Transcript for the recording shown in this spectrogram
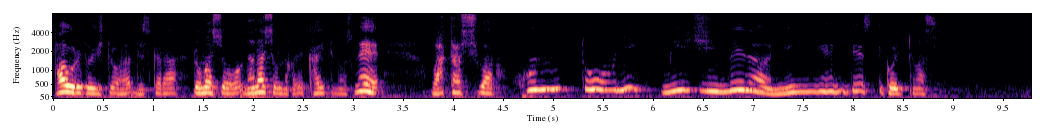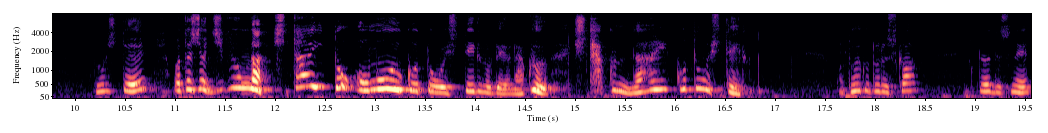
パウロという人はですからロマ書7章の中で書いてますね。私は本当に惨めな人間ですってこう言ってます。どうして？私は自分がしたいと思うことをしているのではなくしたくないことをしている。どういうことですか？これはですね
